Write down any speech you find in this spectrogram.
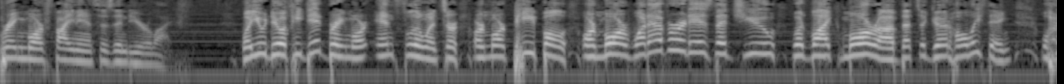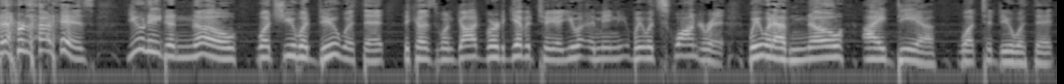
bring more finances into your life. What you would do if He did bring more influence or, or more people or more whatever it is that you would like more of. That's a good holy thing. Whatever that is, you need to know what you would do with it because when God were to give it to you, you, I mean, we would squander it. We would have no idea what to do with it.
